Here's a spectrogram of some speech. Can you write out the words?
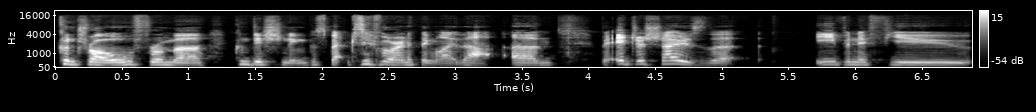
control from a conditioning perspective or anything like that. Um, but it just shows that even if you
